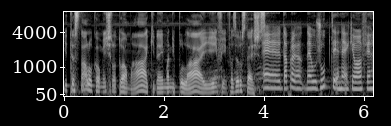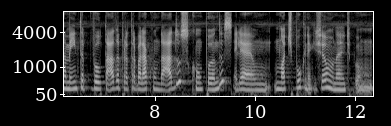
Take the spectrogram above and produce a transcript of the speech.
e testar localmente na tua máquina e manipular e enfim, fazer os testes. É, dá pra, né, o Jupyter, né, que é uma ferramenta voltada para trabalhar com dados, com pandas. Ele é um notebook, né, que chamam, né, tipo, um,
